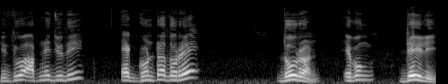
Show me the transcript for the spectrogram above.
কিন্তু আপনি যদি এক ঘণ্টা ধরে দৌড়ান এবং ডেইলি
